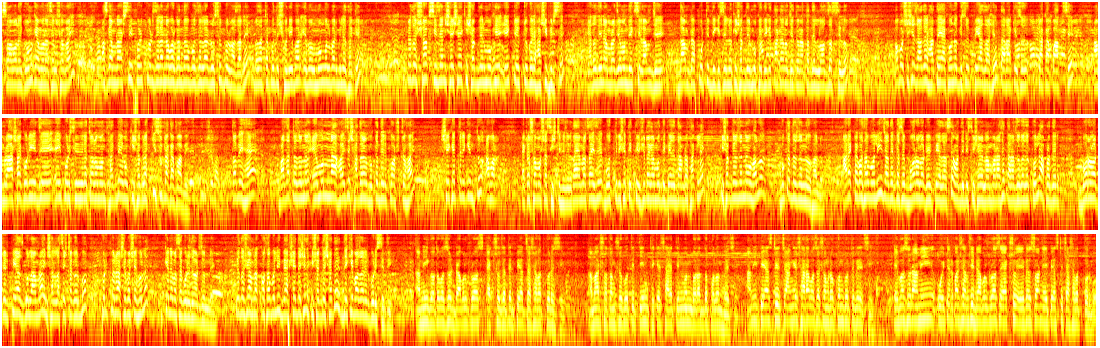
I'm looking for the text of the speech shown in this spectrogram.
আসসালামু আলাইকুম, কেমন আছেন সবাই? আজকে আমরা আসছি ফরিদপুর জেলার নগরকান্দা উপজেলার রসুলপুর বাজারে। বাজারটা প্রতি শনিবার এবং মঙ্গলবার মিলে থাকে। দর্শক, সিজন শেষে কৃষকদের মুখে একটু একটু করে হাসি ফিরছে। এতদিন আমরা যেমন দেখছিলাম যে দামটা পড়তে দিকে ছিল, কৃষকদের মুখে দিকে তাকানো যেত না, তাদের লজ্জা ছিল। অবশেষে যাদের হাতে এখনও কিছু পেঁয়াজ আসে, তারা কিছু টাকা পাচ্ছে। আমরা আশা করি যে এই পরিস্থিতিটা চলমান থাকবে এবং কৃষকরা কিছু টাকা পাবে। তবে হ্যাঁ বাজারটা যেন এমন না হয় যে সাধারণ ভোক্তাদের কষ্ট হয়, সেক্ষেত্রে কিন্তু আবার একটা সমস্যা সৃষ্টি হয়ে যাবে। তাই আমরা চাই যে বত্রিশশো, তেত্রিশশো টাকার মধ্যে পেঁয়াজের দামটা থাকলে কৃষকদের জন্যও ভালো, ভোক্তাদের জন্যও ভালো। আর একটা কথা বলি, যাদের কাছে বড় লটের পেঁয়াজ আছে, আমাদের ডিসক্রিপশনের নাম্বার আছে, তারা যোগাযোগ করলে আপনাদের বড় লটের পেঁয়াজগুলো আমরা ইনশাল্লাহ চেষ্টা করব ফরিদপুরের আশেপাশে হলে কেনাবেচা করে দেওয়ার জন্য। প্রিয় দর্শক, আমরা কথা বলি ব্যবসায়ীদের সাথে, কৃষকদের সাথে, দেখি বাজারের পরিস্থিতি। আমি গত বছর ডাবল ক্রস একশো জাতের পেঁয়াজ চাষাবাদ করেছি। আমার শতাংশ প্রতি তিন থেকে সাড়ে তিন মন বরাদ্দ ফলন হয়েছে। আমি পেঁয়াজটির চাঙে সারা বছর সংরক্ষণ করতে পেরেছি। এবছর আমি ওইটার পাশাপাশি ডাবল ক্রস একশো এফ এস ওয়ান এই পেঁয়াজটি চাষাবাদ করব।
